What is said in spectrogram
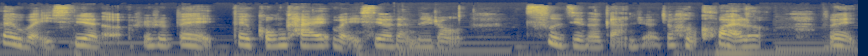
被猥亵的，就是被被公开猥亵的那种刺激的感觉，就很快乐。所以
